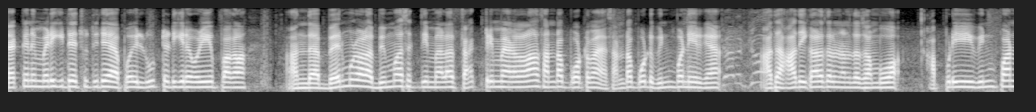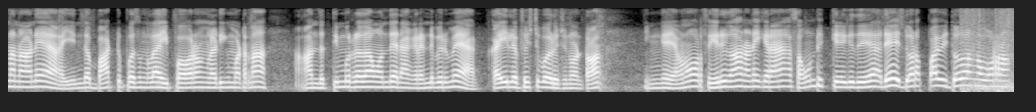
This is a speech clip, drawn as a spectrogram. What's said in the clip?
டக்குன்னு மெடிக்கிட்டே சுற்றிட்டு போய் லூட் அடிக்கிற வழியை பார்க்கலாம். அந்த பெர்முடாவில் பிம்மா சக்தி மேலே ஃபேக்ட்ரி மேலெலாம் சண்டை போட்டுவேன். சண்டை போட்டு வின் பண்ணியிருக்கேன். அது ஆதி காலத்தில் நடந்த சம்பவம். அப்படி வின் பண்ண நானே இந்த பாட்டு பசங்களாம் இப்போ வரவங்களை அடிக்க மாட்டேன்னா அந்த திமிரில் தான் வந்து நாங்கள் ரெண்டு பேருமே கையில் ஃபெஸ்ட் பார் வச்சுன்னு வந்துட்டோம். இங்கே எவனோ ஒருத்தர் இருக்கான்னு நினைக்கிறேன். சவுண்டு கேட்குது டேய் தோடப்பாவி தோதாங்க ஓடுறான்.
